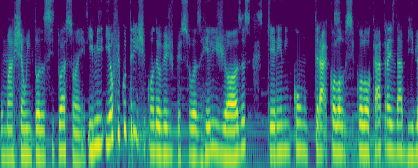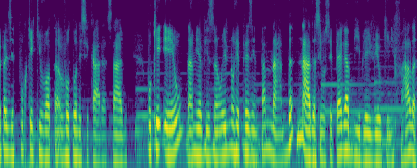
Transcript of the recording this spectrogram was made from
o machão em todas as situações. E, me- e eu fico triste quando eu vejo pessoas religiosas querendo encontrar, colo- se colocar atrás da Bíblia para dizer por que, que vota, votou nesse cara, sabe? Porque eu, na minha visão, ele não representa nada, nada. Se você pega a Bíblia e vê o que ele fala,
